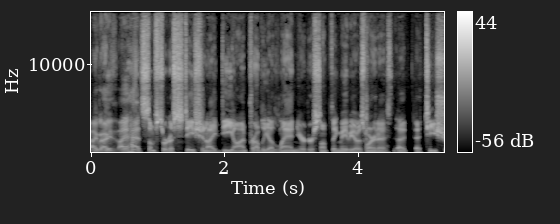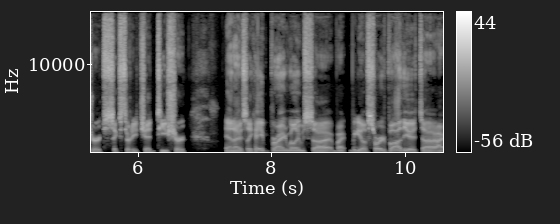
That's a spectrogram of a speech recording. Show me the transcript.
I, I, I, had some sort of station ID on, probably a lanyard or something. Maybe I was wearing a, a, a t-shirt, six thirty Ched t-shirt, and I was like, "Hey, Brian Williams, uh, you know, sorry to bother you. It's, uh,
